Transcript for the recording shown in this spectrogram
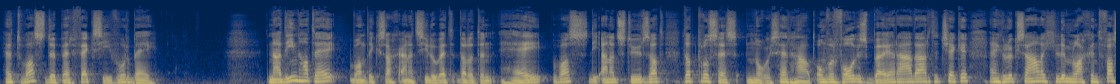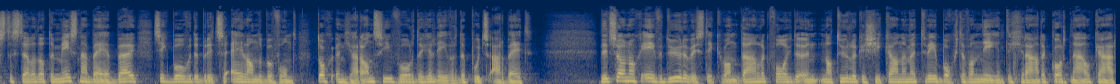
Het was de perfectie voorbij. Nadien had hij, want ik zag aan het silhouet dat het een hij was die aan het stuur zat, dat proces nog eens herhaald. Om vervolgens buienradar te checken en gelukzalig glimlachend vast te stellen dat de meest nabije bui zich boven de Britse eilanden bevond. Toch een garantie voor de geleverde poetsarbeid. Dit zou nog even duren, wist ik, want dadelijk volgde een natuurlijke chicane met twee bochten van 90 graden kort na elkaar.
